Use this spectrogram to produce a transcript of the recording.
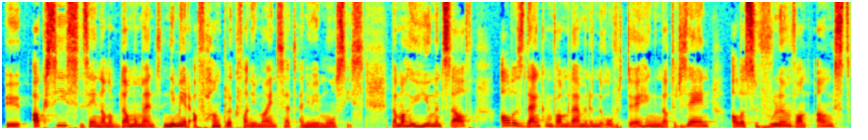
je acties zijn dan op dat moment niet meer afhankelijk van je mindset en je emoties. Dan mag je human self alles denken van belemmerende overtuigingen dat er zijn, alles voelen van angst,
